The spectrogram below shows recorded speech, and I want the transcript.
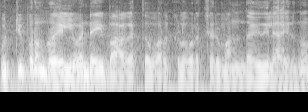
കുറ്റിപ്പുറം റെയിൽവേന്റെ ഈ ഭാഗത്തെ വർക്കുകൾ കുറച്ചൊരു മന്ദഗതിയിലായിരുന്നു.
